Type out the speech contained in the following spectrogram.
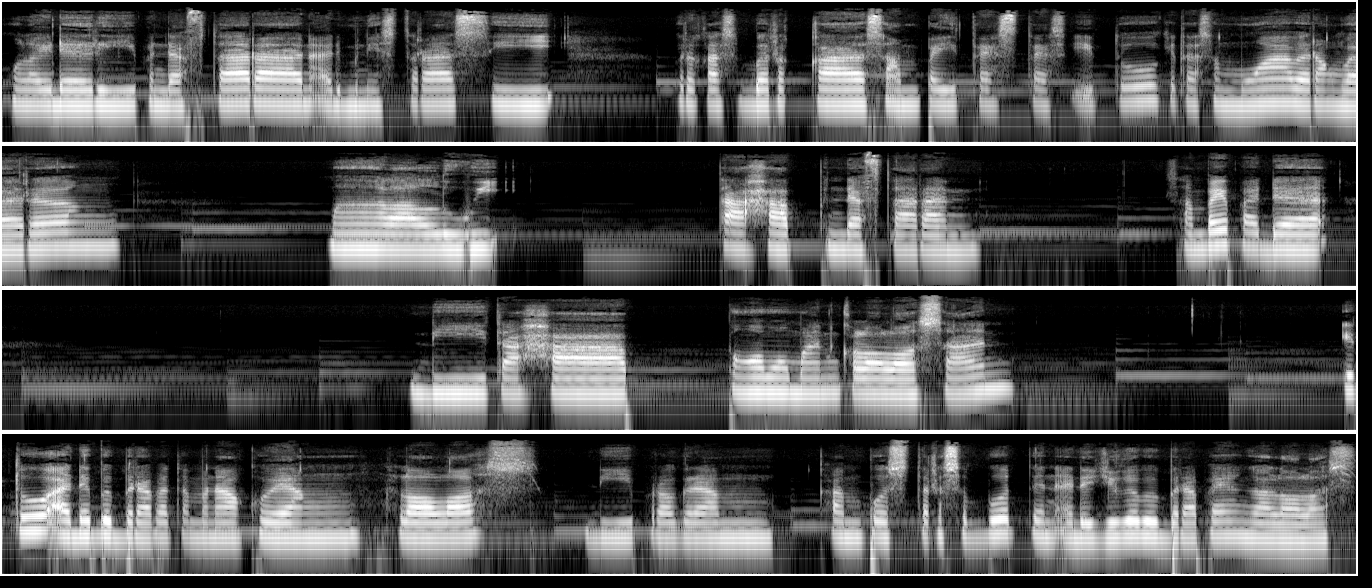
mulai dari pendaftaran, administrasi, berkas-berkas sampai tes-tes itu kita semua bareng-bareng melalui tahap pendaftaran sampai pada di tahap pengumuman kelolosan itu ada beberapa teman aku yang lolos di program kampus tersebut dan ada juga beberapa yang gak lolos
